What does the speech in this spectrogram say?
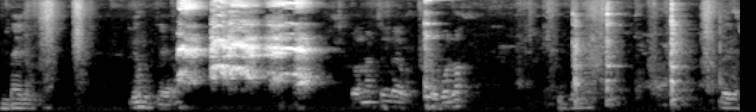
đây luôn, đứng một chéo còn năm xuống đây cổ quên lắm. Đây rồi,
